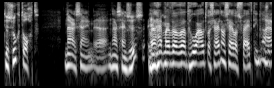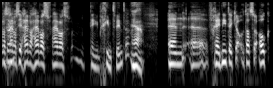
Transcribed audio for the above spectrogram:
de zoektocht naar zijn, uh, naar zijn zus. Maar, hij, maar wat, hoe oud was hij dan? Zij was 15? Nou, hij, was, hij, was, hij, hij, was, hij was, denk ik, begin 20. Ja. En uh, vergeet niet dat, je, dat ze ook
